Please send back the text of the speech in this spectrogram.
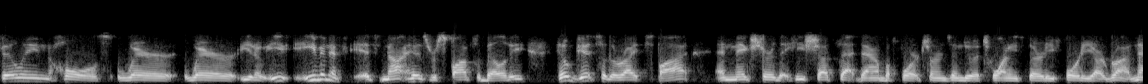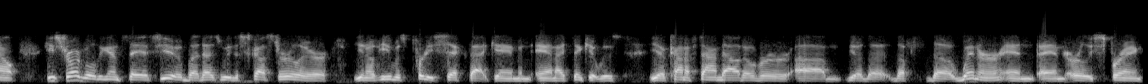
filling holes where where you know e- even if it's not his responsibility, he'll get to the right spot and make sure that he shuts that down before it turns into a 20, 30, 40 yard run. Now, he struggled against ASU, but as we discussed earlier, you know, he was pretty sick that game. And, and I think it was, you know, kind of found out over, um, you know, the, the, the winter and, and early spring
